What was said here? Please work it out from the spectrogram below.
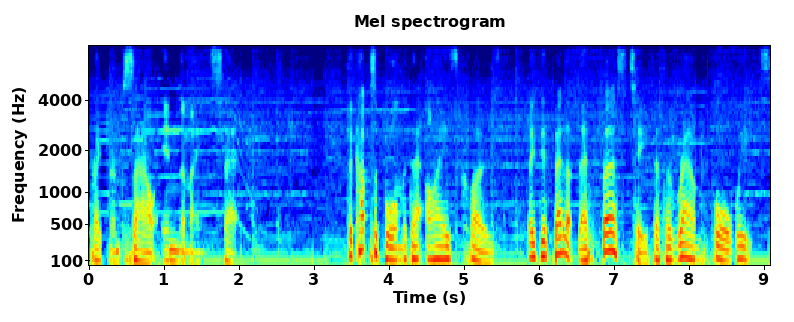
pregnant sow in the main sett. The cubs are born with their eyes closed. They develop their first teeth at around four weeks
